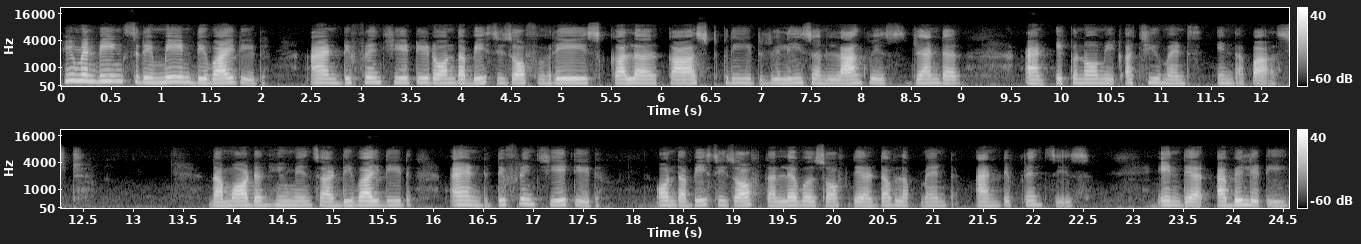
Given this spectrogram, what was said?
Human beings remain divided and differentiated on the basis of race, color, caste, creed, religion, language, gender, and economic achievements in the past. The modern humans are divided and differentiated on the basis of the levels of their development and differences in their ability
